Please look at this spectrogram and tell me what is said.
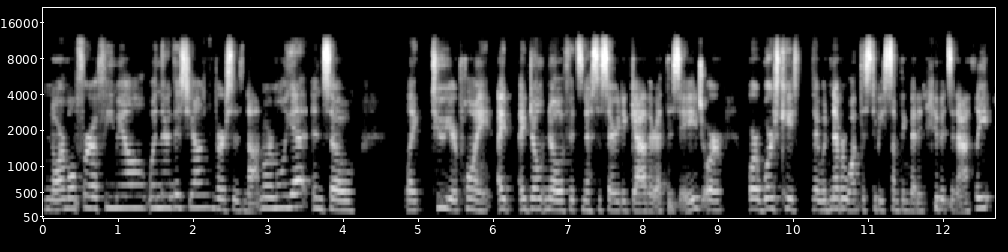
normal for a female when they're this young versus not normal yet. And so like to your point, I I don't know if it's necessary to gather at this age or or worst case I would never want this to be something that inhibits an athlete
